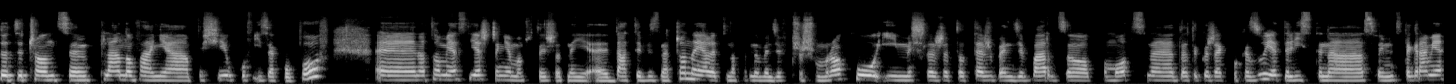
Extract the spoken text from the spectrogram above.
dotyczącym planowania posiłków i zakupów. E, natomiast jeszcze nie mam tutaj żadnej e, daty wyznaczonej, ale to na pewno będzie w przyszłym roku i myślę, że to też będzie bardzo pomocne, dlatego że jak pokazuję te listy na swoim Instagramie,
